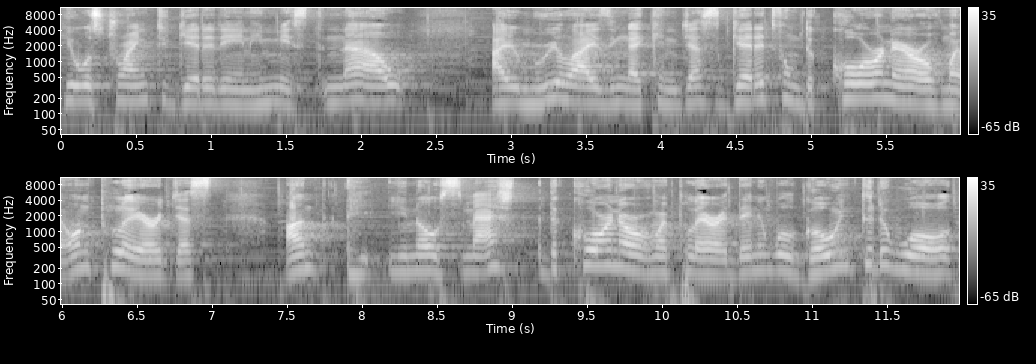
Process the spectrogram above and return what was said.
he was trying to get it in. He missed. Now I'm realizing I can just get it from the corner of my own player just and you know smash the corner of my player then it will go into the wall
